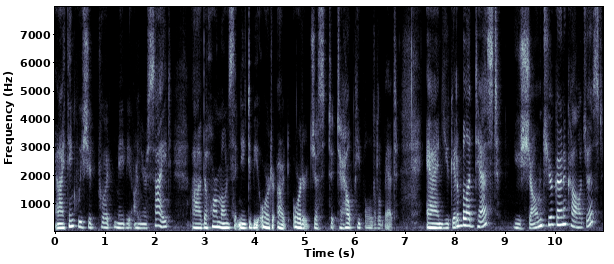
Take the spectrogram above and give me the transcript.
And I think we should put maybe on your site uh, the hormones that need to be order, uh, ordered just to, to help people a little bit. And you get a blood test, you show them to your gynecologist,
